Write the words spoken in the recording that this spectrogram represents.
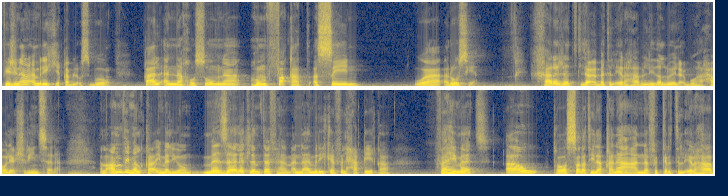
في جنرال أمريكي قبل أسبوع قال أن خصومنا هم فقط الصين وروسيا خرجت لعبة الإرهاب اللي ظلوا يلعبوها حوالي 20 سنة. الأنظمة القائمة اليوم ما زالت لم تفهم أن أمريكا في الحقيقة فهمت أو توصلت إلى قناعة أن فكرة الإرهاب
